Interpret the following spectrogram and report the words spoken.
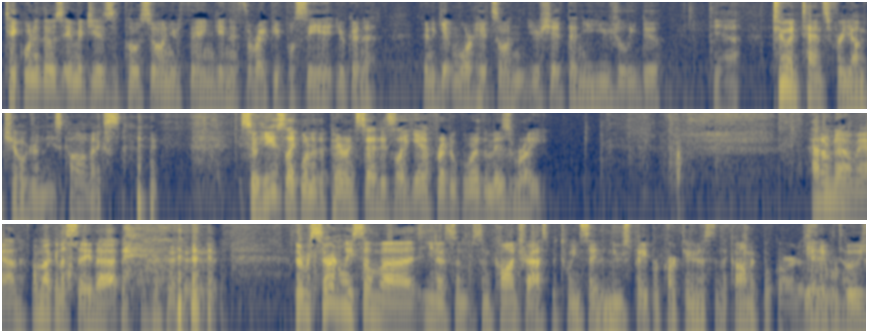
take one of those images and post it on your thing, and if the right people see it, you're gonna you're gonna get more hits on your shit than you usually do. yeah too intense for young children these comics So he's like one of the parents that is like, yeah, Fredric Wertham is right. i don't know man i'm not going to say that there was certainly some uh, you know some some contrast between say the newspaper cartoonist and the comic book artist Yeah, they the were time bougier.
